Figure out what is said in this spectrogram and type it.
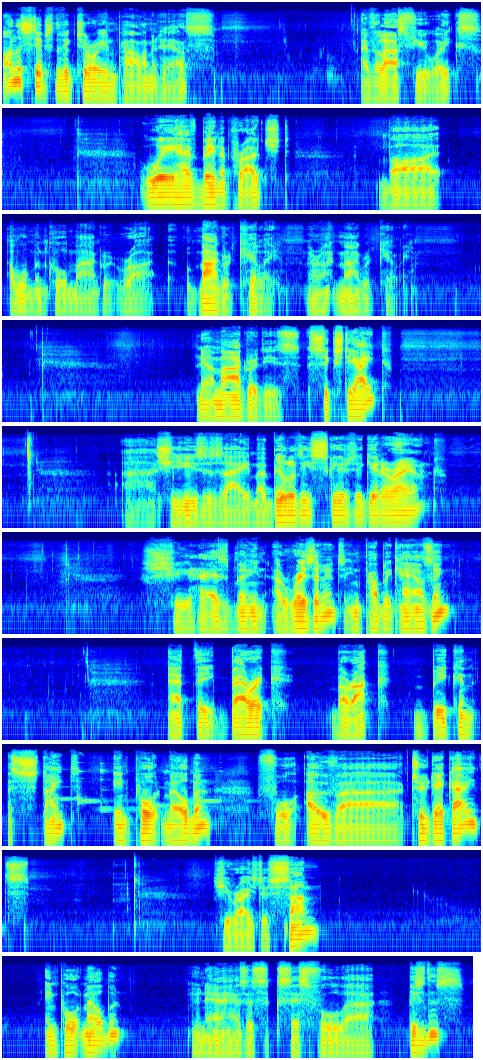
on the steps of the Victorian Parliament House over the last few weeks, we have been approached by a woman called Margaret Wright, Margaret Kelly. All right, Margaret Kelly. Now, Margaret is 68. Uh, she uses a mobility scooter to get around. She has been a resident in public housing at the Barak, Barak Beacon Estate in Port Melbourne for over two decades. She raised her son in Port Melbourne, who now has a successful uh, business.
